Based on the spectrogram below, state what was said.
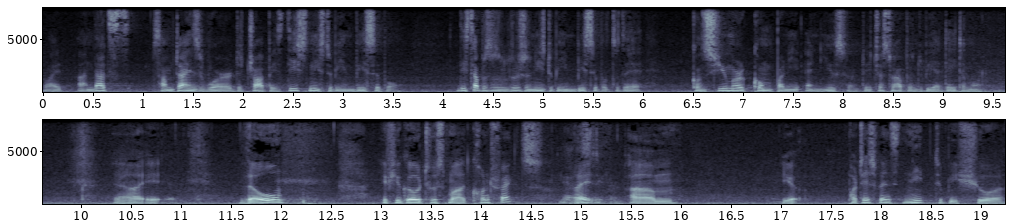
right? And that's sometimes where the trap is. This needs to be invisible. This type of solution needs to be invisible to the consumer, company, and user. They just happen to be a data model. Yeah, it, though, if you go to smart contracts, yeah, right? Um, yeah, participants need to be sure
